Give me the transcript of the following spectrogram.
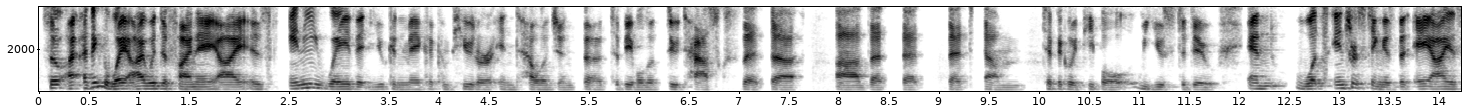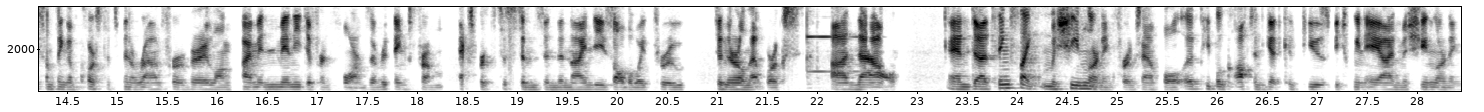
So I think the way I would define AI is any way that you can make a computer intelligent uh, to be able to do tasks that uh, uh, that that that um, typically people used to do. And what's interesting is that AI is something, of course, that's been around for a very long time in many different forms. Everything's from expert systems in the 90s all the way through to neural networks uh, now. And uh, things like machine learning, for example, uh, people often get confused between AI and machine learning.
